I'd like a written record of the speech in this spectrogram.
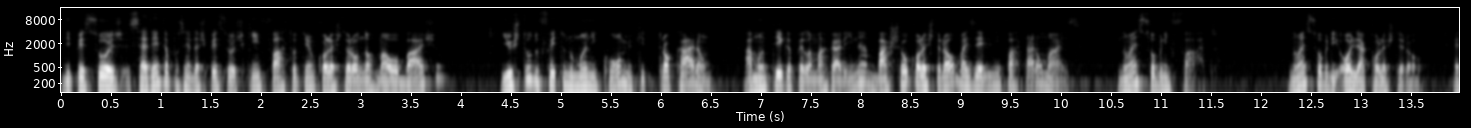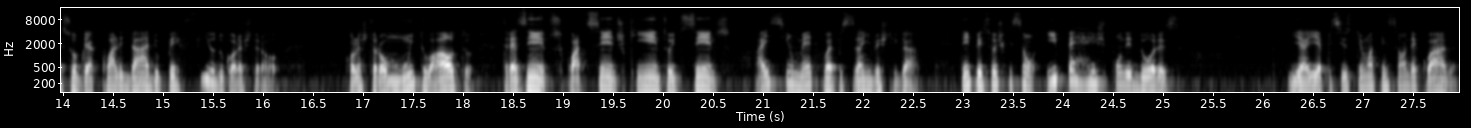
De pessoas, 70% das pessoas que infartam têm um colesterol normal ou baixo, e o estudo feito no manicômio que trocaram a manteiga pela margarina, baixou o colesterol, mas eles infartaram mais. Não é sobre infarto. Não é sobre olhar colesterol. É sobre a qualidade, o perfil do colesterol. Colesterol muito alto, 300, 400, 500, 800. Aí sim o médico vai precisar investigar. Tem pessoas que são hiperrespondedoras. E aí é preciso ter uma atenção adequada.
